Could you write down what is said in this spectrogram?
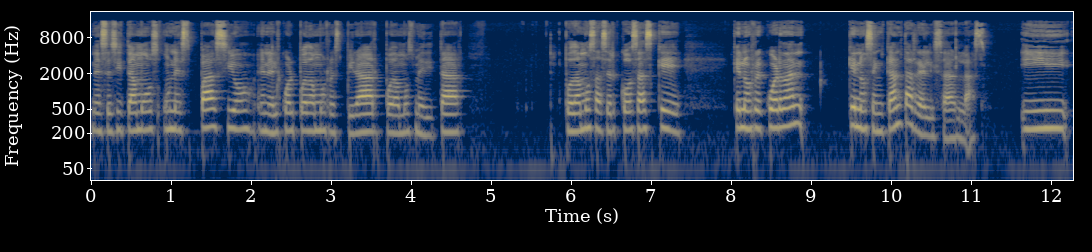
necesitamos un espacio en el cual podamos respirar, podamos meditar, podamos hacer cosas que, que nos recuerdan que nos encanta realizarlas. Y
